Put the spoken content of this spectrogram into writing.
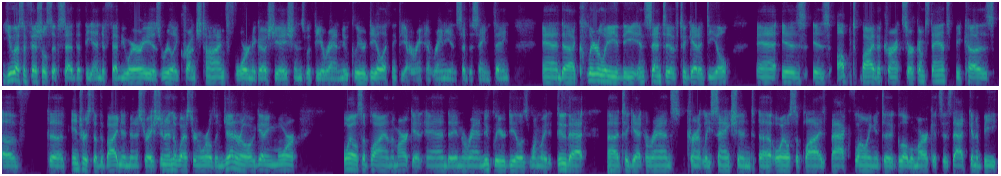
U.S. officials have said that the end of February is really crunch time for negotiations with the Iran nuclear deal. I think the Iran- Iranians said the same thing. And uh, clearly, the incentive to get a deal uh, is is upped by the current circumstance because of the interest of the Biden administration and the Western world in general of getting more oil supply on the market. And an Iran nuclear deal is one way to do that. Uh, to get Iran's currently sanctioned uh, oil supplies back flowing into global markets. Is that going to be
